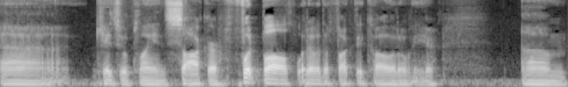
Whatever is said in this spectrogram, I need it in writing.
Uh, kids were playing soccer, football, whatever the fuck they call it over here. Um,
